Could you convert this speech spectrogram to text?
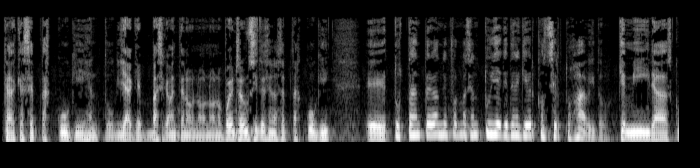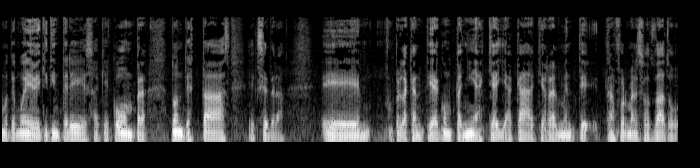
cada vez que aceptas cookies en tu, ya que básicamente no, no, no, no puedes entrar a un sitio si no aceptas cookies, eh, tú estás entregando información tuya que tiene que ver con ciertos hábitos, qué miras, cómo te mueves, qué te interesa, qué compras, dónde estás, etcétera. Eh, pero la cantidad de compañías que hay acá que realmente transforman esos datos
